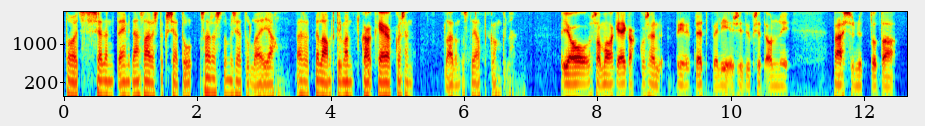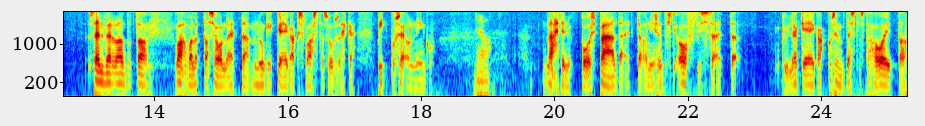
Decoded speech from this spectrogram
toivottavasti sieltä nyt ei mitään sairastuksia tu- sairastumisia tule ja pääsevät pelaamaan, mutta kyllä mä nyt G2 laitan tuosta jatkoon kyllä. Joo, sama G2 piirteet peliesitykset on niin päässyt nyt tota, sen verran tota, vahvalle tasolle, että minunkin G2-vastaisuus ehkä pikkusen on niin kuin Joo. lähtenyt pois päältä, että on niin sanotusti offissa, että kyllä G2 pitäisi tuosta hoitaa.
